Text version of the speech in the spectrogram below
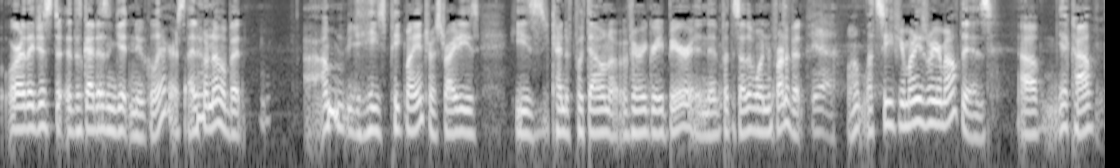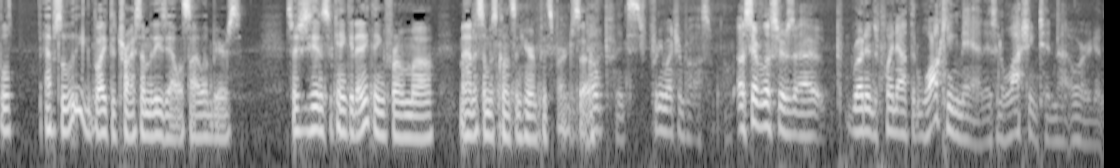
or they just this guy doesn't get Glarus. I don't know, but I'm he's piqued my interest. Right? He's he's kind of put down a very great beer and then put this other one in front of it. Yeah. Well, let's see if your money's where your mouth is. Uh, yeah, Kyle, we'll absolutely like to try some of these Ale Asylum beers, especially since we can't get anything from uh, Madison, Wisconsin here in Pittsburgh. So Nope, it's pretty much impossible. Oh, several listeners uh, wrote in to point out that Walking Man is in Washington, not Oregon.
